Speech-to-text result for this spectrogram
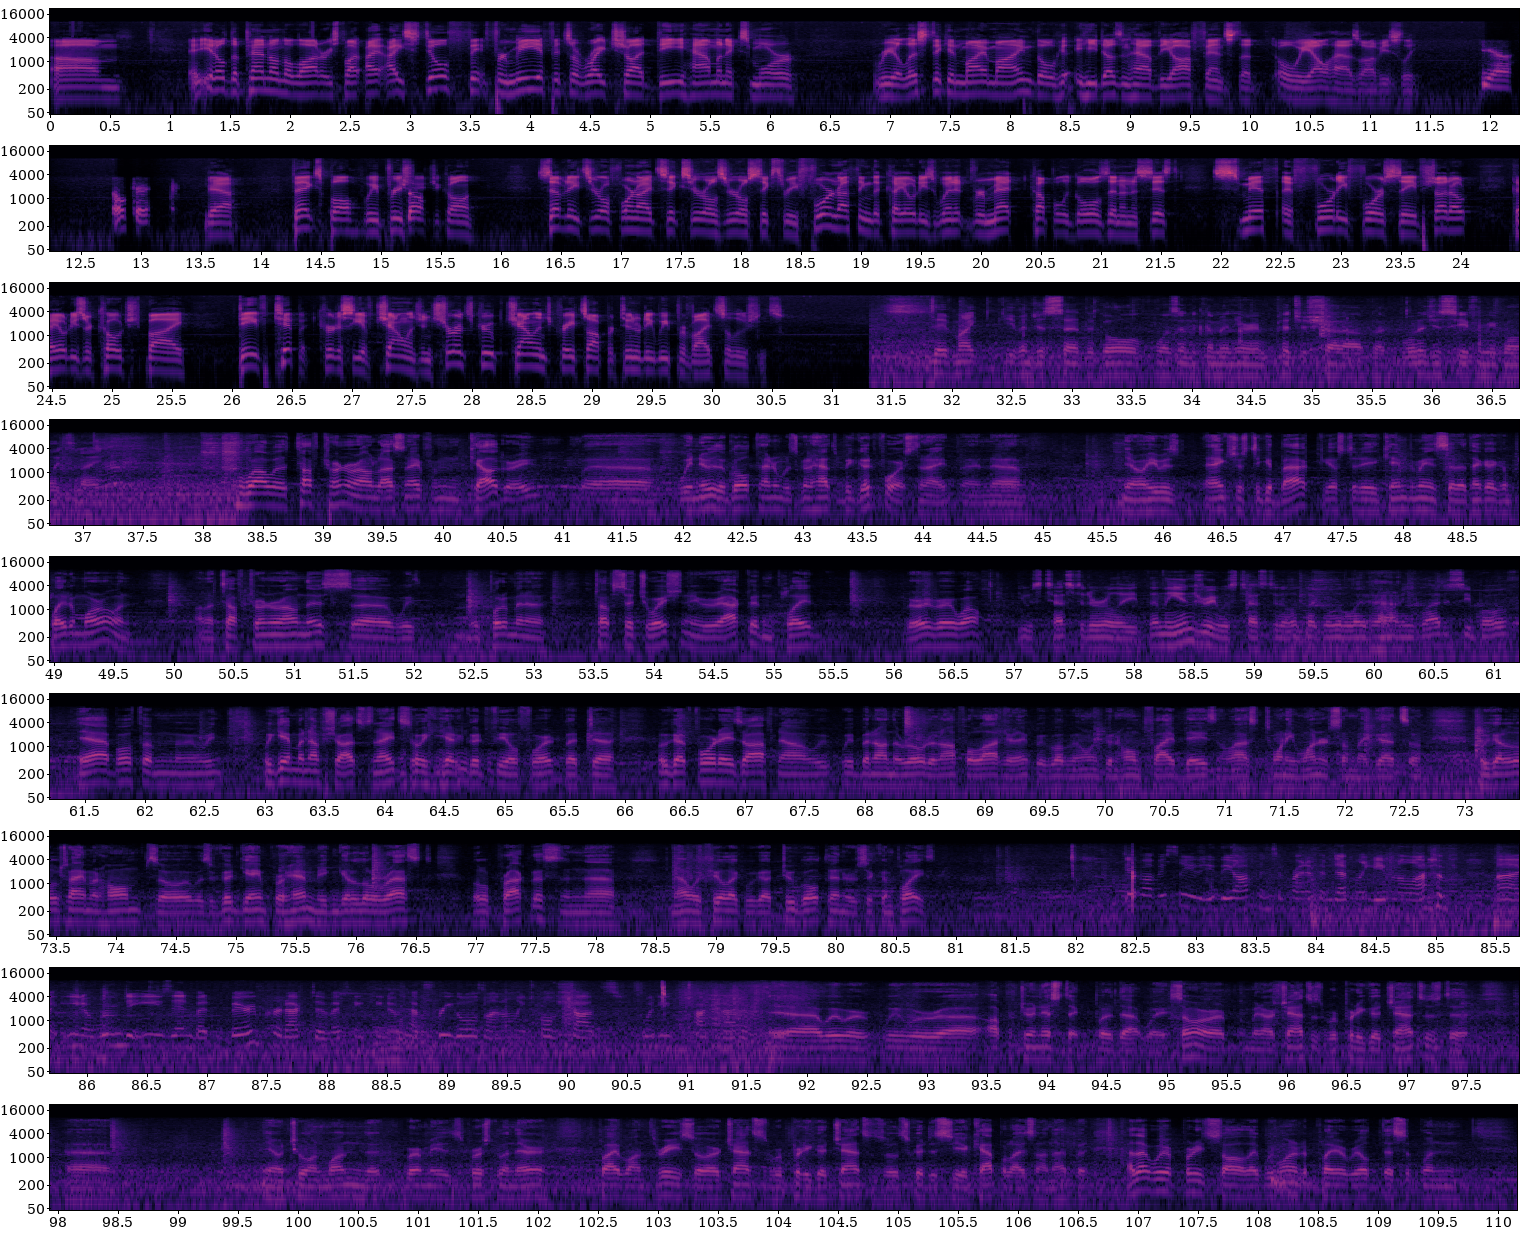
Um, it'll depend on the lottery spot. I, I still think, for me, if it's a right shot D, Hamonic's more realistic in my mind, though he- doesn't have the offense that OEL has, obviously. Yeah. Okay. Yeah. Thanks, Paul. We appreciate you calling. 780-496-0063. 4 nothing. the Coyotes win it. Vermette, couple of goals and an assist. Smith, a 44 save shutout. Coyotes are coached by Dave Tippett, courtesy of Challenge Insurance Group. Challenge creates opportunity, we provide solutions. Dave, Mike even just said the goal wasn't to come in here and pitch a shutout, but what did you see from your goalie tonight? Well, with a tough turnaround last night from Calgary, uh, we knew the goaltender was going to have to be good for us tonight, and uh, you know he was anxious to get back. Yesterday, he came to me and said, "I think I can play tomorrow." And on a tough turnaround, this uh, we we put him in a tough situation. He reacted and played very, very well. He was tested early. Then the injury was tested. It looked like a little later Yeah. on. Are you glad to see both? Yeah, both of them. I mean, we, we gave him enough shots tonight so he can get a good feel for it. But uh, we've got four days off now. We, we've been on the road an awful lot here. I think we've only been home five days in the last 21 or something like that. So we got a little time at home. So it was a good game for him. He can get a little rest, a little practice, and uh, now we feel like we've got two goaltenders that can play. Dave, obviously the, the offense in front of him definitely gave him a lot of, uh, you know, room to ease in, but very productive. I think you know to have three goals on only 12 shots. What do you talk about it? Yeah, we were we were uh, opportunistic, put it that way. Some of our, I mean, our chances were pretty good chances to, uh, you know, two on one. The the first one there, five on three. So our chances were pretty good chances. So it's good to see you capitalize on that. But I thought we were pretty solid. We wanted to play a real disciplined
